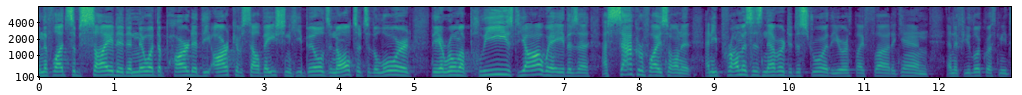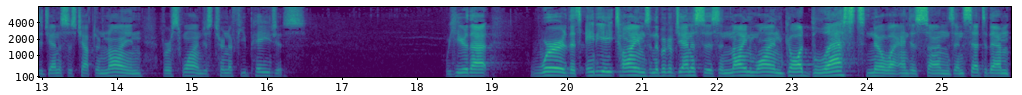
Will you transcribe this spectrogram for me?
When the flood subsided and Noah departed, the ark of salvation, he builds an altar to the Lord. The aroma pleased Yahweh. There's a, a sacrifice on it. And he promises never to destroy the earth by flood again. And if you look with me to Genesis chapter 9, verse 1, just turn a few pages. We hear that word that's 88 times in the book of Genesis. In 9 1, God blessed Noah and his sons and said to them,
